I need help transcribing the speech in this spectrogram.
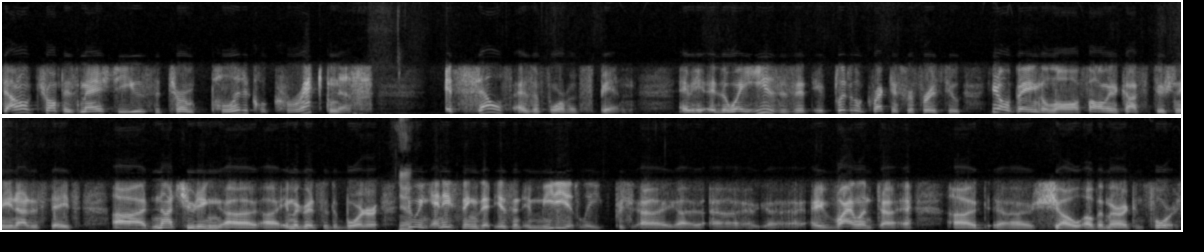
Donald Trump has managed to use the term political correctness itself as a form of spin. And the way he uses it, political correctness refers to, you know, obeying the law, following the Constitution of the United States, uh, not shooting uh, uh, immigrants at the border, yeah. doing anything that isn't immediately uh, uh, uh, a violent show of American force.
